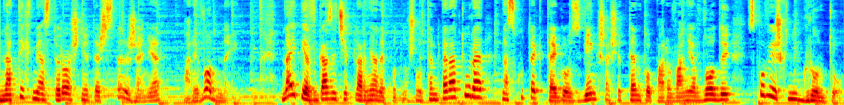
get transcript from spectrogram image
natychmiast rośnie też stężenie pary wodnej. Najpierw gazy cieplarniane podnoszą temperaturę, na skutek tego zwiększa się tempo parowania wody z powierzchni gruntu,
